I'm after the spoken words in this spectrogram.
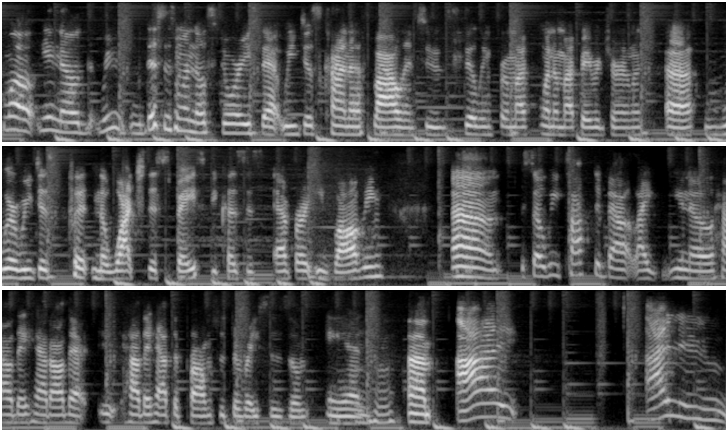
Well, you know, we this is one of those stories that we just kind of file into stealing from my one of my favorite journalists, uh, where we just put in the watch this space because it's ever evolving. Um. So we talked about like you know how they had all that how they had the problems with the racism and mm-hmm. um I I knew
